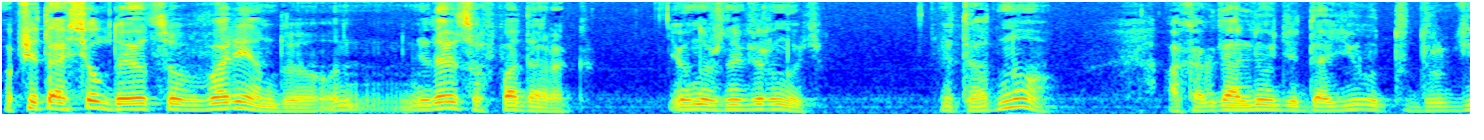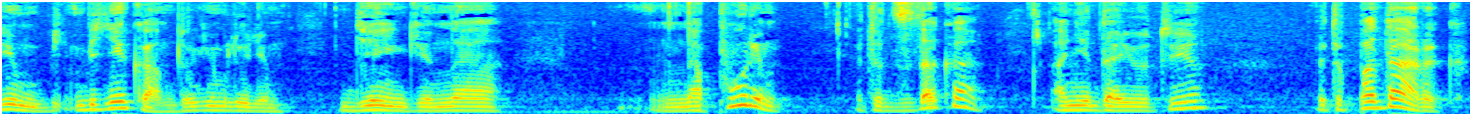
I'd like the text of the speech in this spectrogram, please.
Вообще-то осел дается в аренду, он не дается в подарок. Его нужно вернуть. Это одно. А когда люди дают другим беднякам, другим людям деньги на, на Пурим, это дздака, они дают ее, это подарок.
